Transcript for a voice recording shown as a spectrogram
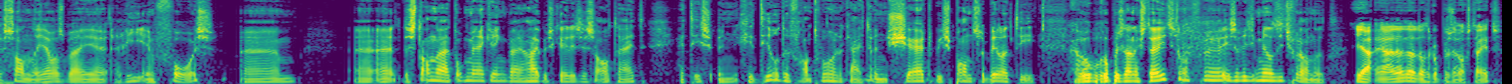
Sander, jij was bij Reinforce. Ehm, eh, eh, de standaard opmerking bij hyperscalers is altijd: het is een gedeelde verantwoordelijkheid, een shared responsibility. Ja. Roepen ze dat nog steeds of is er iets, inmiddels iets veranderd? Ja, ja dat, dat roepen ze nog steeds.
